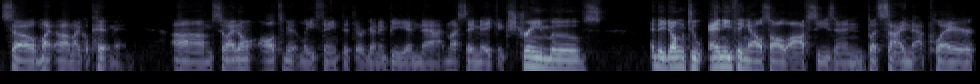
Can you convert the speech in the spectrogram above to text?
so my, uh, Michael Pittman. Um, so I don't ultimately think that they're going to be in that unless they make extreme moves and they don't do anything else all offseason but sign that player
